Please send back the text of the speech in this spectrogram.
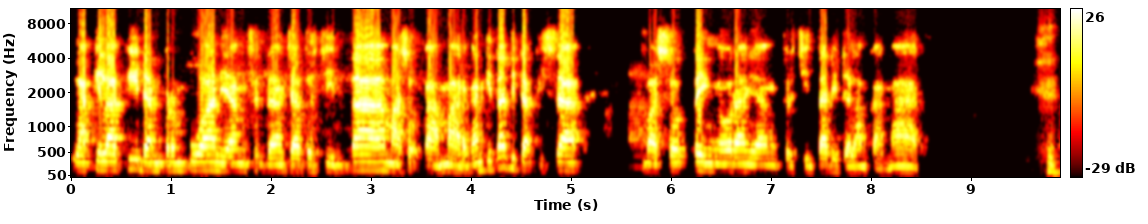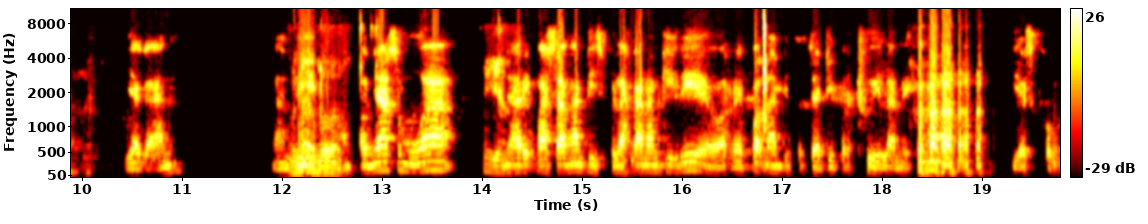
laki-laki dan perempuan yang sedang jatuh cinta masuk kamar kan kita tidak bisa masoting orang yang bercinta di dalam kamar. Ya kan? Nanti contohnya semua iya. nyari pasangan di sebelah kanan kiri ya, repot nanti terjadi perduelan itu. Bioskop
